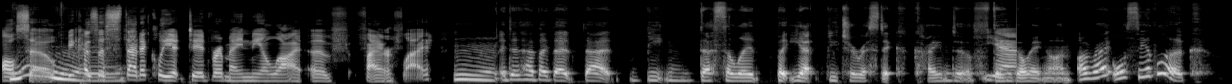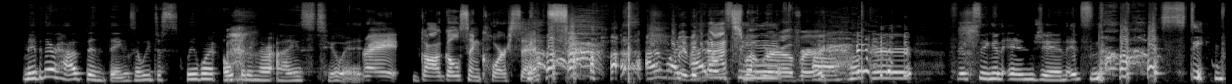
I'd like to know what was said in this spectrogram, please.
also mm. because aesthetically it did remind me a lot of Firefly. Mm, it did have like that that beaten, desolate but yet futuristic kind of thing yeah. going on. All right, we'll see. Look, maybe there have been things that we just we weren't opening our eyes to it right goggles and corsets i'm like maybe that's what we're over. a hooker fixing an engine. It's not steampunk.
